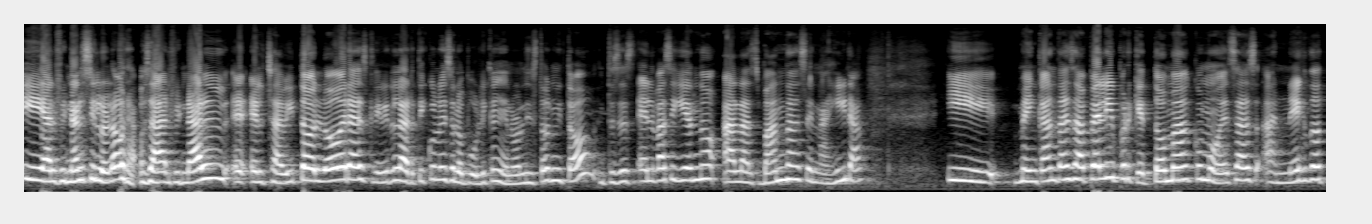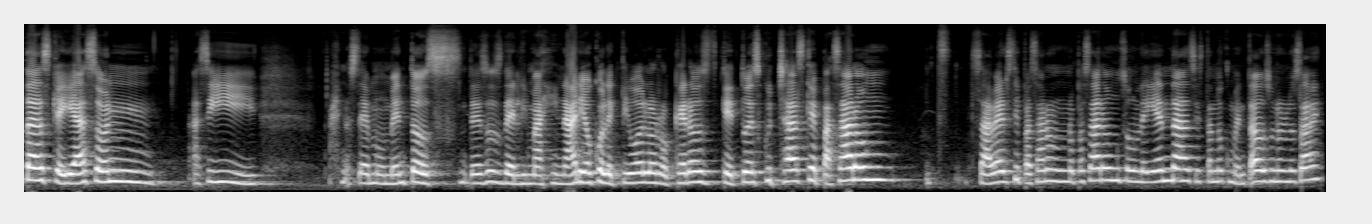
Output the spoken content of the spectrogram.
y, al final sí lo logra. O sea, al final e, el chavito logra escribir el artículo y se lo publican en Rolling Stone y todo. Entonces él va siguiendo a las bandas en la gira. Y me encanta esa peli porque toma como esas anécdotas que ya son así no sé, momentos de esos del imaginario colectivo de los rockeros que tú escuchas que pasaron, saber si pasaron o no pasaron, son leyendas, si están documentados, uno no sabe,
